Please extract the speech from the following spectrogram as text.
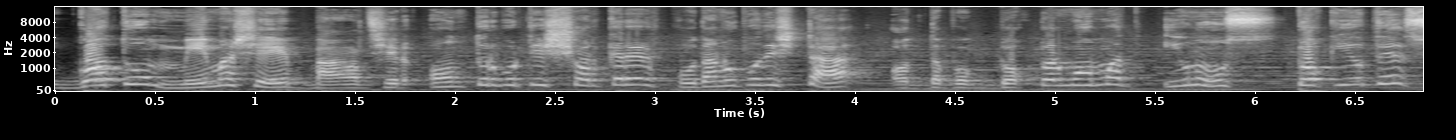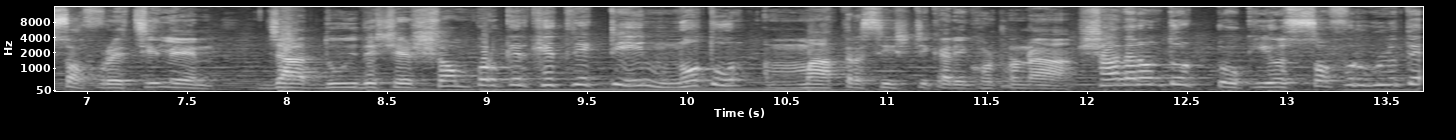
গত মে মাসে বাংলাদেশের অন্তর্বর্তী সরকারের প্রধান উপদেষ্টা অধ্যাপক ডক্টর মোহাম্মদ ইউনুস টোকিওতে সফরে ছিলেন, যা দুই দেশের সম্পর্কের ক্ষেত্রে একটি নতুন মাত্রা সৃষ্টিকারী ঘটনা। সাধারণত টোকিও সফরগুলোতে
